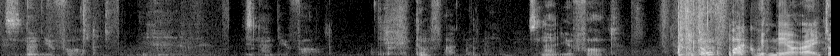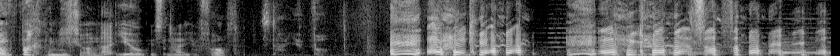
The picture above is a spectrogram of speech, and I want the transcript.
This is not your fault. Yeah, I know that. It's not your fault. Don't fuck with me. It's not your fault. Don't fuck with me, all right? Don't fuck with me, Sean. Not you. It's not your fault. It's not your fault. Oh my god. Oh god. I'm so sorry.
